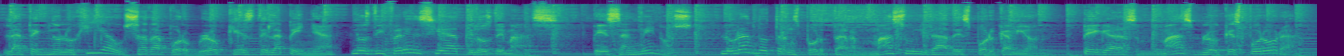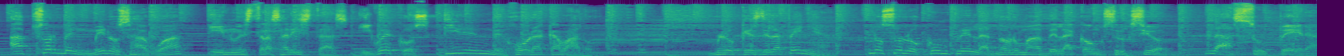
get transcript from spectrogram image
La tecnología usada por Bloques de la Peña nos diferencia de los demás. Pesan menos, logrando transportar más unidades por camión. Pegas más bloques por hora, absorben menos agua y nuestras aristas y huecos tienen mejor acabado. Bloques de la Peña no solo cumple la norma de la construcción, la supera.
